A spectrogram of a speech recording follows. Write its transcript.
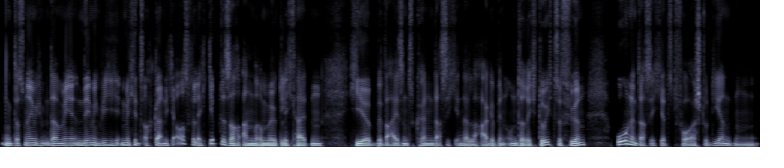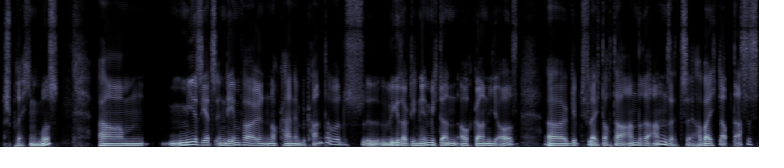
das nehme ich, da nehme ich mich jetzt auch gar nicht aus, vielleicht gibt es auch andere Möglichkeiten, hier beweisen zu können, dass ich in der Lage bin, Unterricht durchzuführen, ohne dass ich jetzt vor Studierenden sprechen muss. Ähm, mir ist jetzt in dem Fall noch keine bekannt, aber das, äh, wie gesagt, ich nehme mich dann auch gar nicht aus. Äh, gibt vielleicht auch da andere Ansätze. Aber ich glaube, das ist,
